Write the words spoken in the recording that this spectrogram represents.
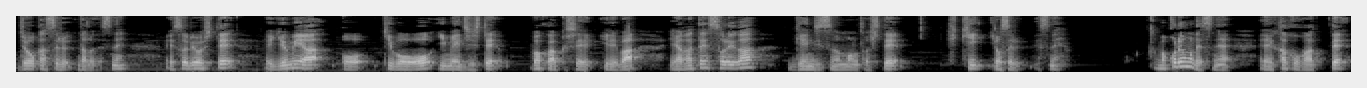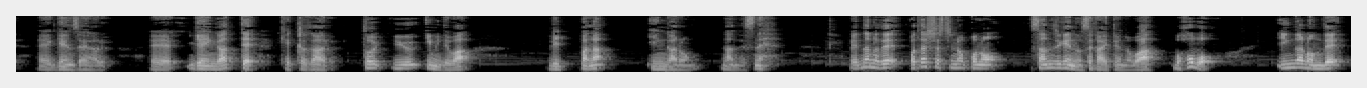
う浄化するなどですね、それをして、夢やこう希望をイメージしてワクワクしていれば、やがてそれが現実のものとして引き寄せるですね。まあ、これもですね、過去があって、え現在がある。え原因があって結果がある。という意味では、立派な因果論なんですね。えなので、私たちのこの三次元の世界というのは、もうほぼ因果論で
